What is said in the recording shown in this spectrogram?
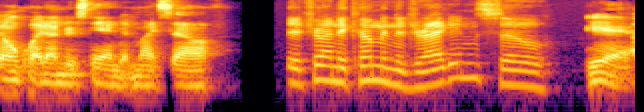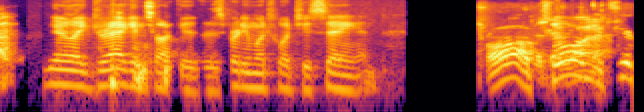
don't quite understand it myself. they're trying to come in the dragons, so Yeah. they're like dragon fuckers. Is pretty much what you're saying. Oh, But they Sean, wanna- it's your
